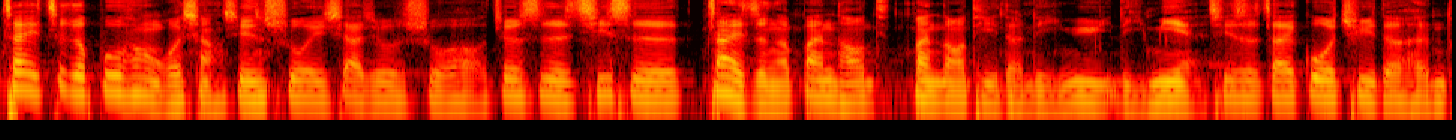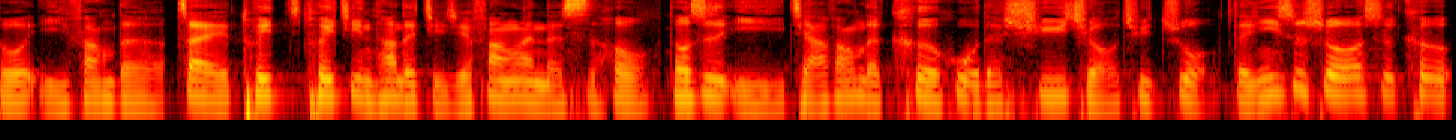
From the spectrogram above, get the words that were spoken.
在这个部分，我想先说一下，就是说，哦，就是其实在整个半导体半导体的领域里面，其实在过去的很多乙方的在推推进它的解决方案的时候，都是以甲方的客户的需求去做，等于是说是客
